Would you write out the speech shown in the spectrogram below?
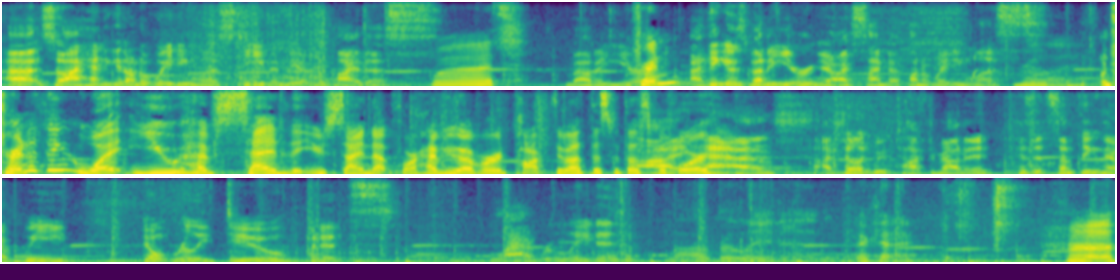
Uh, so I had to get on a waiting list to even be able to buy this. What? About a year. Trying- I think it was about a year ago. I signed up on a waiting list. Really? I'm trying to think what you have said that you signed up for. Have you ever talked about this with us before? I have. I feel like we've talked about it because it's something that we don't really do, but it's lab related. Lab related. Okay. Huh.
